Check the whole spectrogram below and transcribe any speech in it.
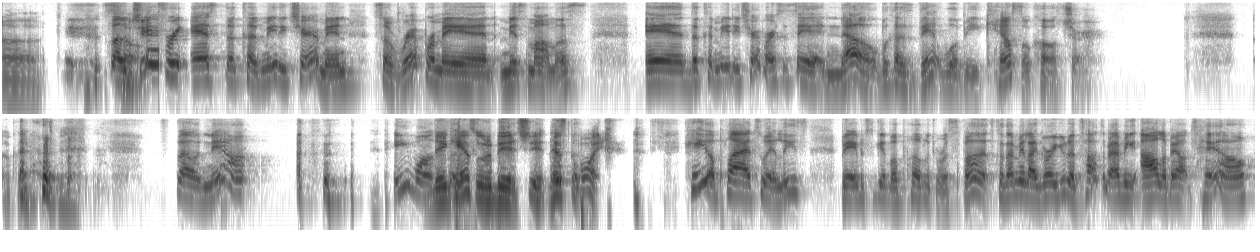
Uh, So, Jeffrey asked the committee chairman to reprimand Miss Mamas, and the committee chairperson said no because that will be cancel culture. Okay. So now he wants They to. canceled a bitch. Shit, that's the point. He applied to at least be able to give a public response because I mean, like, girl, you done talked about me all about town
